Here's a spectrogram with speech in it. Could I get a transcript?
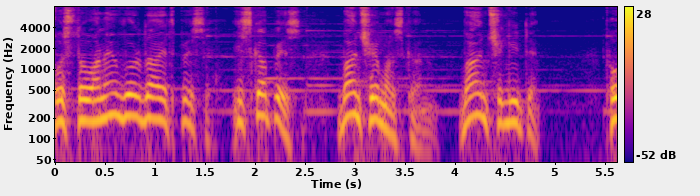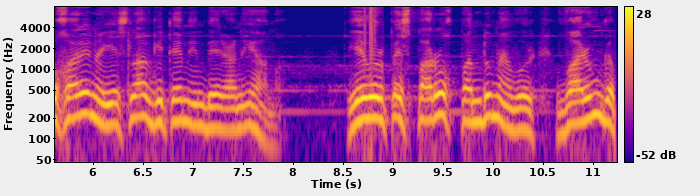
Խոստովանեմ, որ դա այդպես է։ Իսկապես, բան չեմ հասկանում, բան չգիտեմ։ Փոխարենը ես լավ գիտեմ իմ բերանի համը։ Եվ որպես պարող պնդում եմ, որ վարունգը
